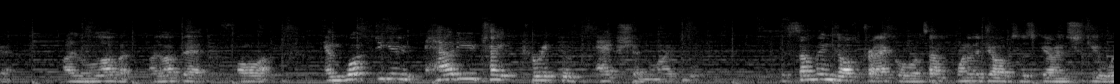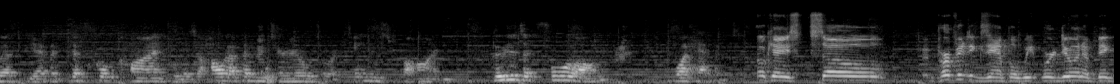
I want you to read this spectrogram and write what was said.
Okay. I love it. I love that follow up. And what do you, how do you take corrective action? Like, if something's off track or some one of the jobs is going skew if you have a difficult client or there's a hold up in materials or a team's behind, Who does it fall on? What happens? Okay, so perfect example. We, we're doing a big.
